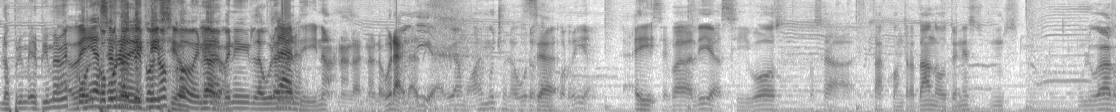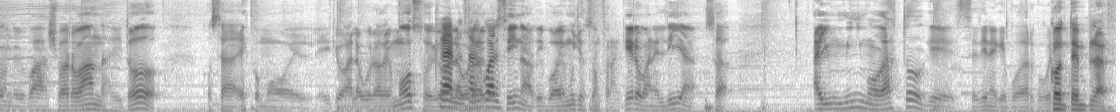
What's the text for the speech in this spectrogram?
los prim- el primer mes, como, no te conozco, claro. venir a laburar Claro. gratis. No, no, no, no, laburá al gratis. día, digamos, hay muchos laburos O sea, por día. ahí- Se paga al día. Si vos, o sea, estás contratando o tenés un, un lugar donde vas a llevar bandas y todo, o sea, es como el, el que va a laburar de mozo, el que Claro, va a laburar cual. de cocina, tipo, hay muchos que son franqueros, van el día, o sea, hay un mínimo gasto que se tiene que poder cubrir. Contemplar.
